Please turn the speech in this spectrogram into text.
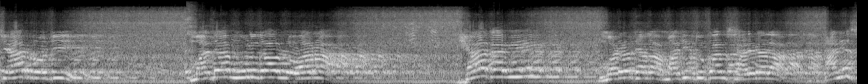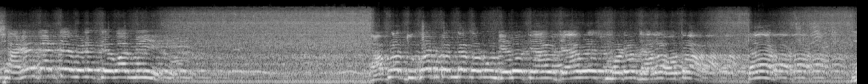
चार रोजी माझा मूळ गाव लोहारा. ह्या गावी मर्डर झाला. माझी दुकान साडे आणि सायंकाळच्या वेळेस जेव्हा मी आपला दुकान बंद करून गेलो त्या ज्या वेळेस मर्डर झाला होता तर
